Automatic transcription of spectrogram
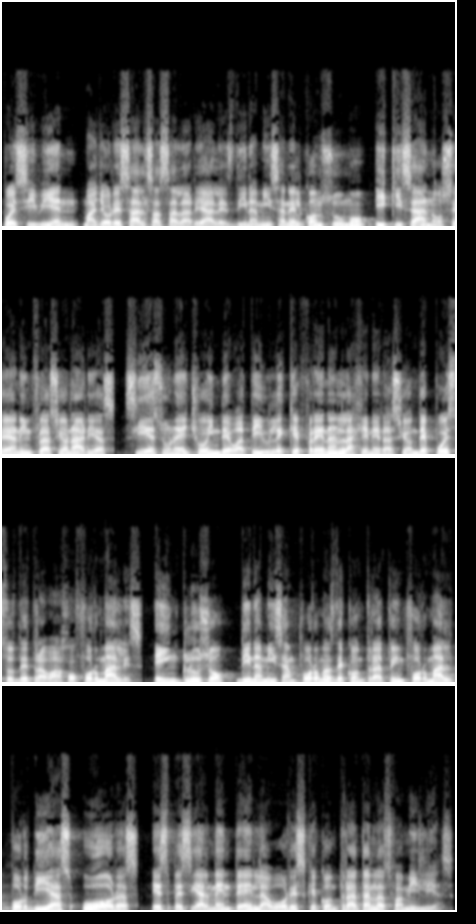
pues si bien mayores alzas salariales dinamizan el consumo y quizá no sean inflacionarias, sí es un hecho indebatible que frenan la generación de puestos de trabajo formales e incluso dinamizan formas de contrato informal por días u horas, especialmente en labores que contratan las familias.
